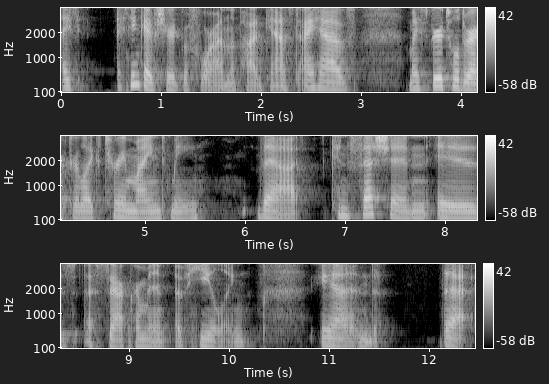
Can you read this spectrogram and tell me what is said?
I th- I think I've shared before on the podcast. I have my spiritual director likes to remind me that confession is a sacrament of healing and that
